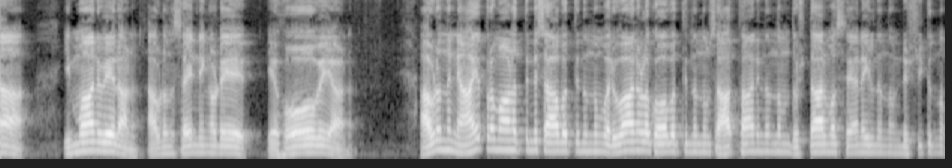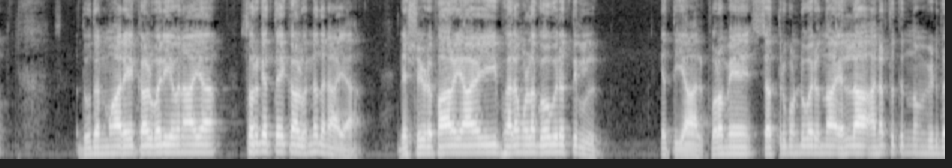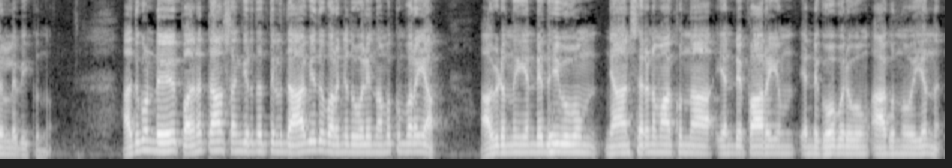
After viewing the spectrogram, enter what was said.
ഇമ്മാനുവേലാണ്. അവിടുന്ന് സൈന്യങ്ങളുടെ യഹോവയാണ്. അവിടുന്ന് ന്യായപ്രമാണത്തിന്റെ ശാപത്തിൽ നിന്നും വരുവാനുള്ള കോപത്തിൽ നിന്നും സാധാനിൽ നിന്നും ദുഷ്ടാത്മ സേനയിൽ നിന്നും രക്ഷിക്കുന്നു. ദൂതന്മാരെക്കാൾ വലിയവനായ സ്വർഗത്തേക്കാൾ ഉന്നതനായ രക്ഷയുടെ പാറയായ ഈ ഫലമുള്ള ഗോപുരത്തിൽ എത്തിയാൽ പുറമേ ശത്രു കൊണ്ടുവരുന്ന എല്ലാ അനർത്ഥത്തിൽ നിന്നും വിടുതൽ ലഭിക്കുന്നു. അതുകൊണ്ട് പതിനെട്ടാം സങ്കീർത്തത്തിൽ ദാവീദ് പറഞ്ഞതുപോലെ നമുക്കും പറയാം. അവിടുന്ന് എന്റെ ദൈവവും ഞാൻ ശരണമാക്കുന്ന എന്റെ പാറയും എന്റെ ഗോപുരവും ആകുന്നു എന്ന്.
